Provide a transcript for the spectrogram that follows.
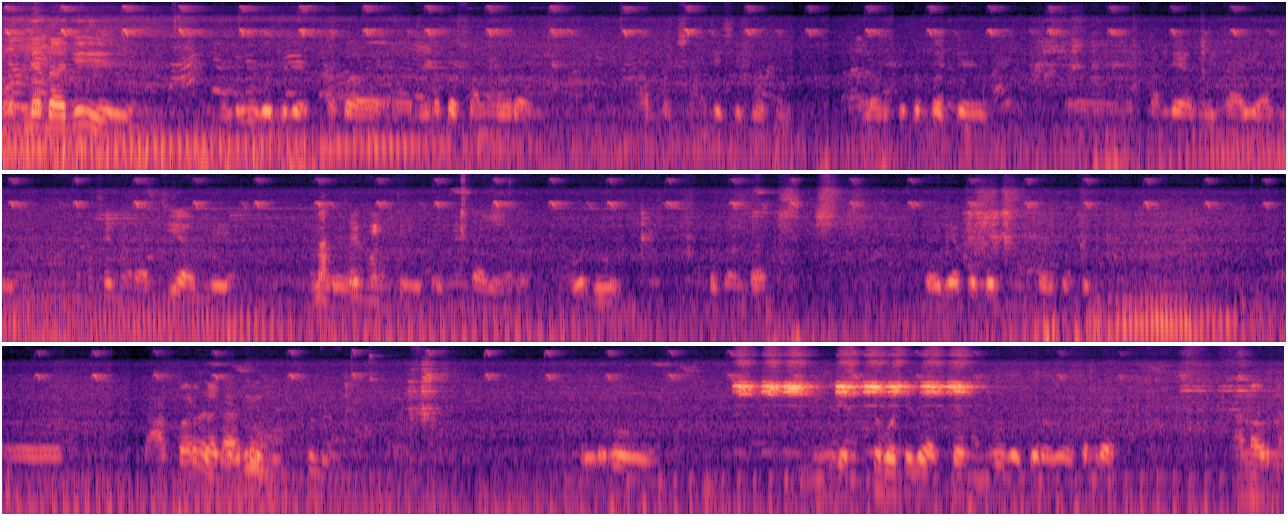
ಮೊದಲನೇದಾಗಿ ಎಲ್ಲರಿಗೂ ಗೊತ್ತಿದೆ ಪಾಪ ವೀರಪ್ಪ ಸ್ವಾಮಿಯವರ ಆತ್ಮ ಶಾಂತಿ ಸಿಗಬೇಕು ಅವರ ಕುಟುಂಬಕ್ಕೆ ತಂದೆ ಆಗಲಿ ತಾಯಿ ಆಗಲಿ ಅಜ್ಜಿ ಆಗಲಿ ಹೆಂಡತಿ ಪ್ರೆಗ್ನೆಂಟ್ ಆಗಿದ್ದಾರೆ. ಅವ್ರಿಗೂ ಭಗವಂತ ಧೈರ್ಯ ಕೊಡಲಿ ಅಂತ ಕೇಳ್ಕೊತೀನಿ ಆಗಬಾರ್ದಾಗಿದ್ದು ಎಲ್ರಿಗೂ ನಿಮ್ಗೆ ಎಷ್ಟು ಗೊತ್ತಿದೆ ಅಷ್ಟೇ ನಮಗೂ ಗೊತ್ತಿರೋದು. ಯಾಕಂದರೆ ನಾನು ಅವ್ರನ್ನ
